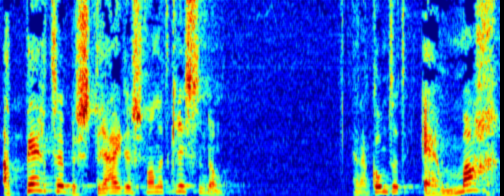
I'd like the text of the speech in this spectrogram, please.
aperte bestrijders van het christendom. En dan komt het, er mag,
